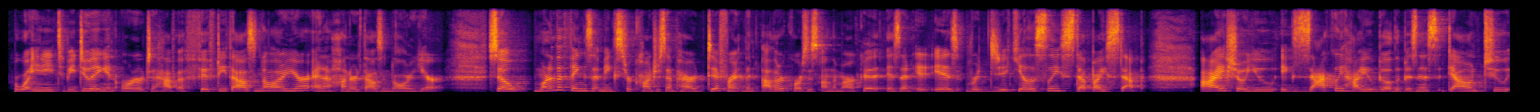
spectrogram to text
for what you need to be doing in order to have a $50,000 year and a $100,000 year. So, one of the things that makes your Conscious Empire different than other courses on the market is that it is ridiculously step by step. I show you exactly how you build a business down to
